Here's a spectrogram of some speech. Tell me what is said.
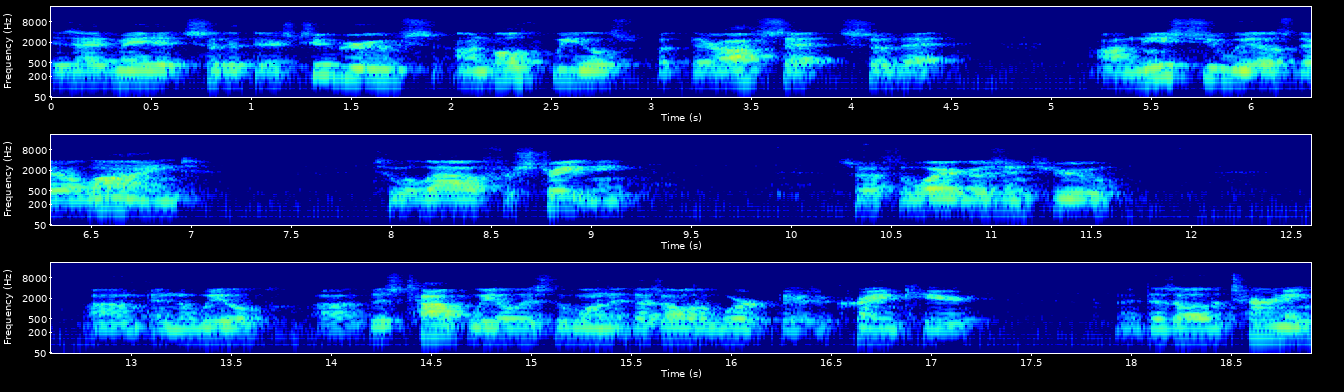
is I've made it so that there's two grooves on both wheels, but they're offset so that on these two wheels they're aligned to allow for straightening. So if the wire goes in through um, and the wheel, uh, this top wheel is the one that does all the work. There's a crank here that does all the turning.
